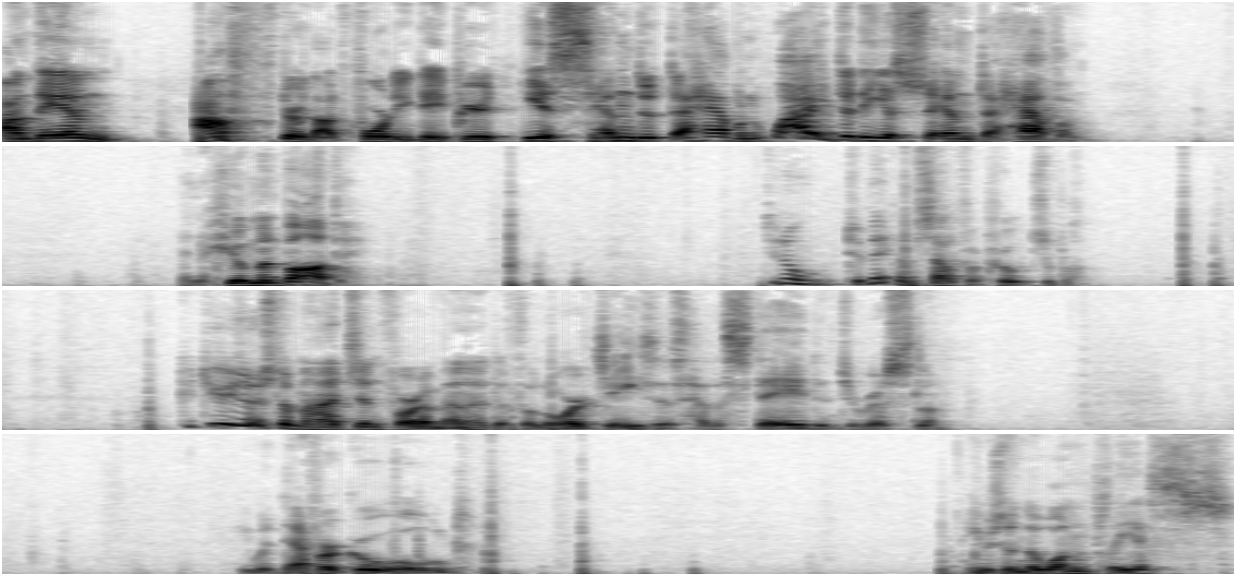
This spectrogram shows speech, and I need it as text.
And then, after that 40 day period, he ascended to heaven. Why did he ascend to heaven? In a human body. You know, to make himself approachable. Could you just imagine for a minute if the Lord Jesus had stayed in Jerusalem? He would never grow old. He was in the one place.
